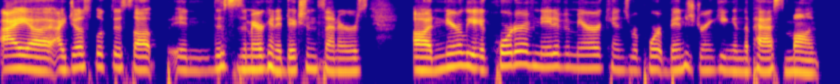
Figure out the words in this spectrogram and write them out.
I uh, I just looked this up in this is American Addiction Centers. Uh, nearly a quarter of Native Americans report binge drinking in the past month.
